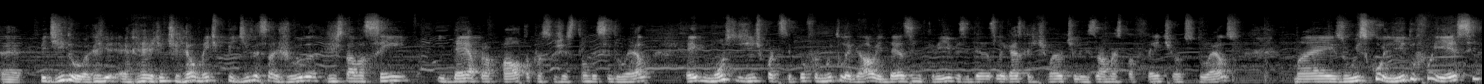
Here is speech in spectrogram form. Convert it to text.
é, pedindo, a gente realmente pedindo essa ajuda. A gente estava sem ideia para pauta, para sugestão desse duelo. E aí um monte de gente participou, foi muito legal, ideias incríveis, ideias legais que a gente vai utilizar mais para frente em outros duelos. Mas o escolhido foi esse,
